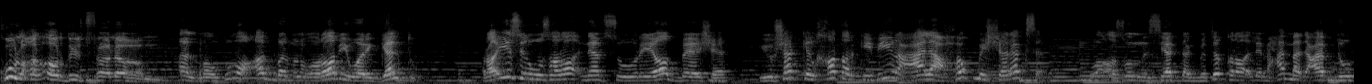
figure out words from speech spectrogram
قول على الأرض السلام. الموضوع أكبر من عرابي ورجالته. رئيس الوزراء نفسه رياض باشا يشكل خطر كبير على حكم الشراكسة. وأظن سيادتك بتقرأ لمحمد عبده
